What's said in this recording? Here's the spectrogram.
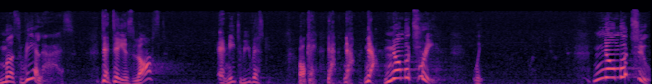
must realize that they is lost and need to be rescued. Okay, yeah, now, now, number three, wait, number two,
